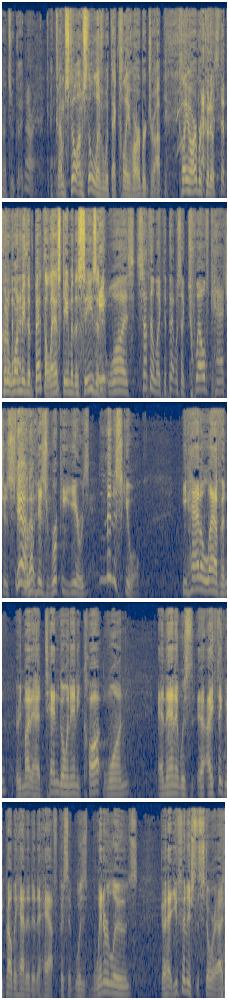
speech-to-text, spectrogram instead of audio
Not too good. All right. I'm still I'm still living with that Clay Harbor drop. Clay Harbor could have could have won me the bet the last game of the season. It was something like the bet was like 12 catches Yeah, that- his rookie year. It was minuscule. He had 11, or he might have had 10 going in. He caught one, and then it was. I think we probably had it at a half because it was win or lose. Go ahead. You finish the story. I'd,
